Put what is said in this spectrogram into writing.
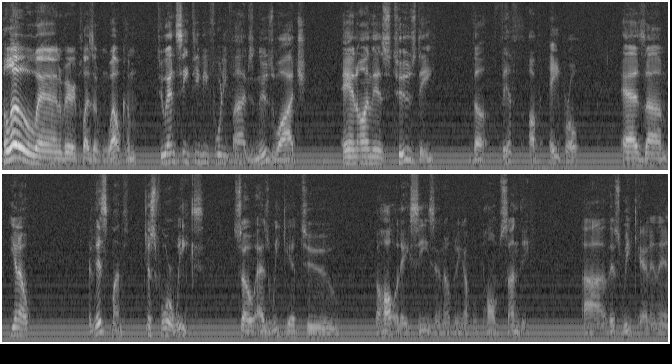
Hello, and a very pleasant welcome to NCTV 45's News Watch. And on this Tuesday, the 5th of April, as um, you know, this month just four weeks. So as we get to the holiday season, opening up with Palm Sunday uh, this weekend, and then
